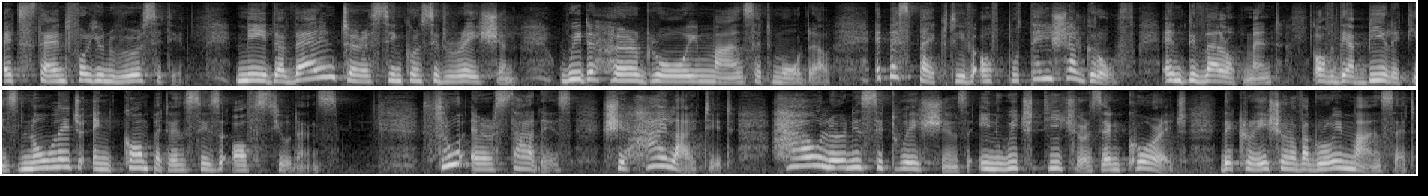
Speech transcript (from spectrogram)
at Stanford University made a very interesting consideration with her growing mindset model, a perspective of potential growth and development of the abilities, knowledge and competencies of students. Through her studies, she highlighted how learning situations in which teachers encourage the creation of a growing mindset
